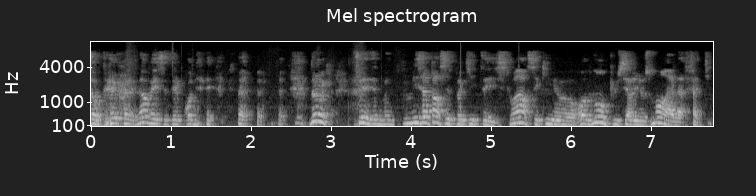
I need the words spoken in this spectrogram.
non, mais c'était le premier. Donc, mis à part cette petite histoire, c'est qu'il revenons plus sérieusement à la fatigue.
